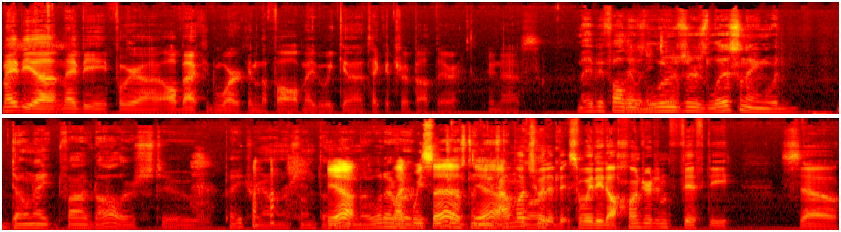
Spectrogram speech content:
Maybe, uh, maybe if we're uh, all back in work in the fall, maybe we can uh, take a trip out there. Who knows? Maybe if all Yeah, these need to. losers listening would donate five dollars to Patreon or something. Yeah, know, whatever. like we said, Justin yeah. How much would it be? So we need 150. So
